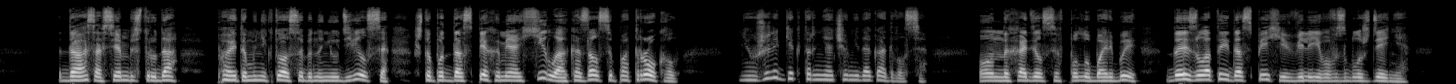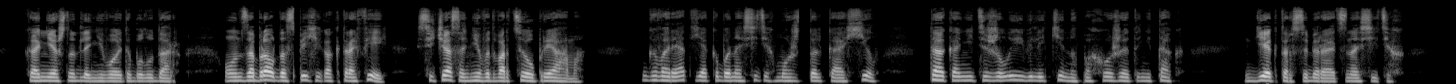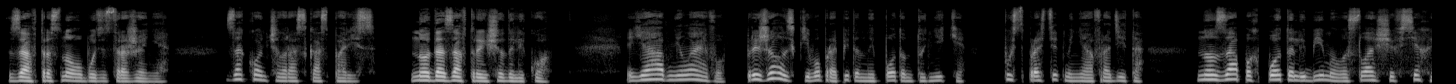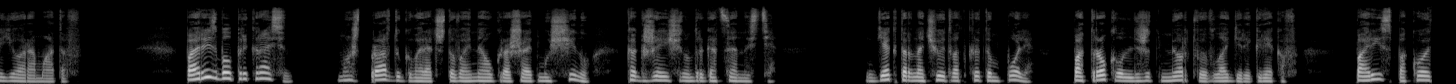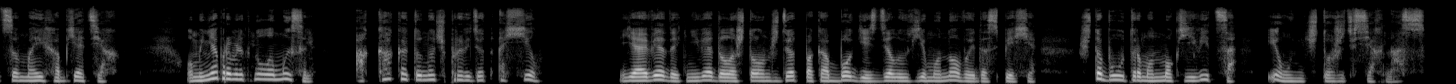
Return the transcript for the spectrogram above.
Да, совсем без труда. Поэтому никто особенно не удивился, что под доспехами Ахилла оказался Патрокол. Неужели Гектор ни о чем не догадывался? Он находился в полуборьбы, да и золотые доспехи ввели его в заблуждение. Конечно, для него это был удар. Он забрал доспехи как трофей. Сейчас они во дворце у Приама. Говорят, якобы носить их может только Ахилл. Так они тяжелые и велики, но, похоже, это не так. Гектор собирается носить их. Завтра снова будет сражение. Закончил рассказ Парис. Но до завтра еще далеко. Я обняла его, прижалась к его пропитанной потом тунике. Пусть простит меня Афродита, но запах пота любимого слаще всех ее ароматов. Парис был прекрасен. Может, правду говорят, что война украшает мужчину, как женщину драгоценности. Гектор ночует в открытом поле. Патрокол лежит мертвый в лагере греков. Парис покоится в моих объятиях. У меня промелькнула мысль, а как эту ночь проведет Ахил? Я ведать не ведала, что он ждет, пока боги сделают ему новые доспехи, чтобы утром он мог явиться и уничтожить всех нас.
